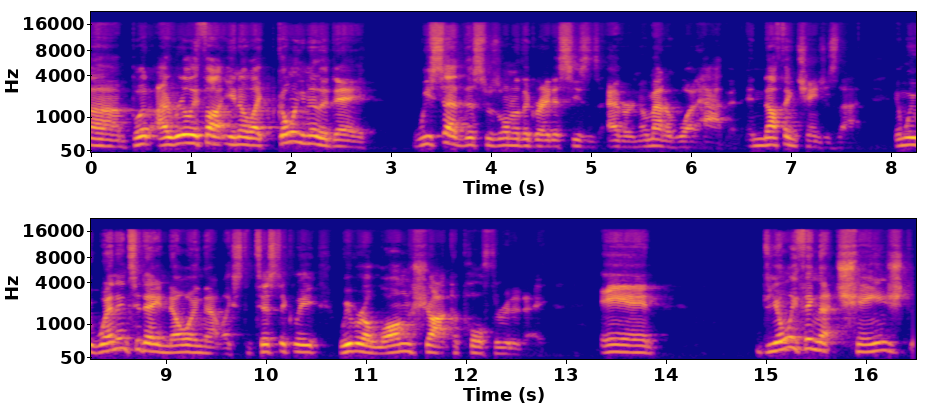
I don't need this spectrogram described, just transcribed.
Uh, but I really thought, you know, like going into the day, we said this was one of the greatest seasons ever, no matter what happened, and nothing changes that. And we went in today knowing that, like statistically, we were a long shot to pull through today. And the only thing that changed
